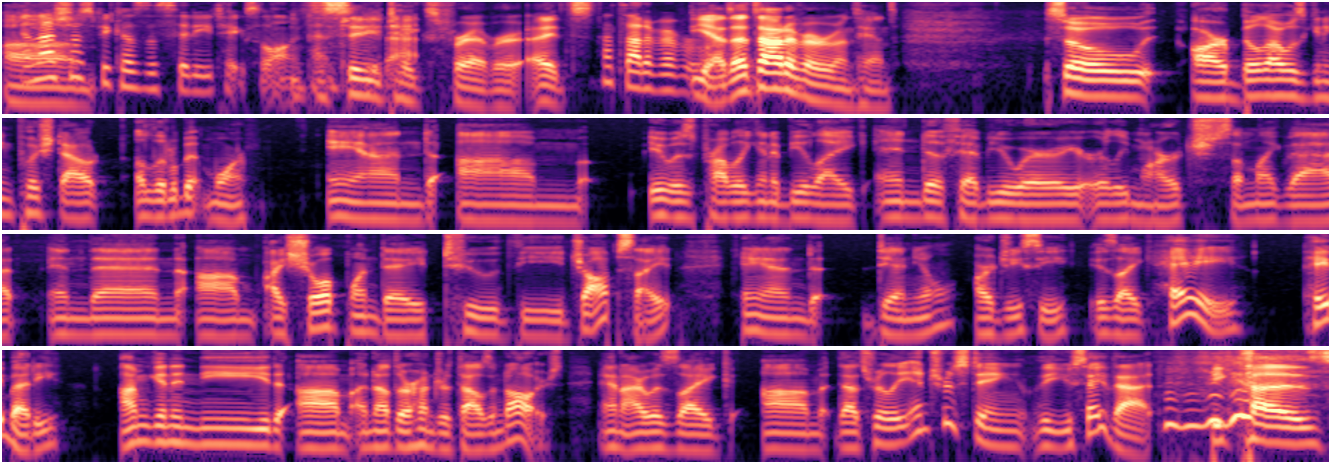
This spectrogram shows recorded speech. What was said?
and that's Um, just because the city takes a long time. the city takes forever. It's That's out of everyone's. yeah, that's out of everyone's hands. So our build out was getting pushed out a little bit more, and um, it was probably going to be like end of February, early March, something like that. And then um, I show up one day to the job site, and Daniel our GC is like, "Hey, hey, buddy." I'm gonna need um, another hundred thousand dollars, and I was like, um, "That's really interesting that you say that because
